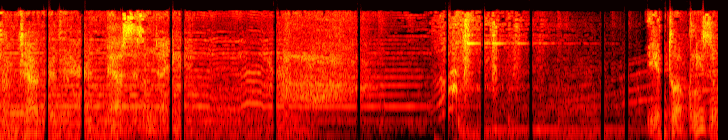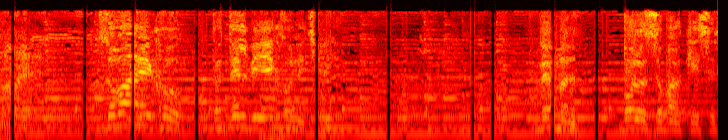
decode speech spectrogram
समझा देते हैं प्यार से ये तो अपनी ज़ुबान है। ज़ुबान एक हो तो दिल भी एक होनी चाहिए। विमल बोलो ज़ुबान केसरी।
